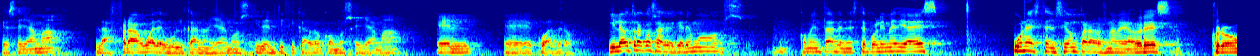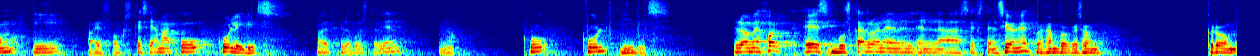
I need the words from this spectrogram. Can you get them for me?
que se llama la fragua de Vulcano, ya hemos identificado cómo se llama el eh, cuadro. Y la otra cosa que queremos comentar en este Polimedia es una extensión para los navegadores Chrome y Firefox que se llama Cooliris. A ver si lo he puesto bien. No. Cooliris. Lo mejor es buscarlo en, las extensiones, por ejemplo, que son Chrome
